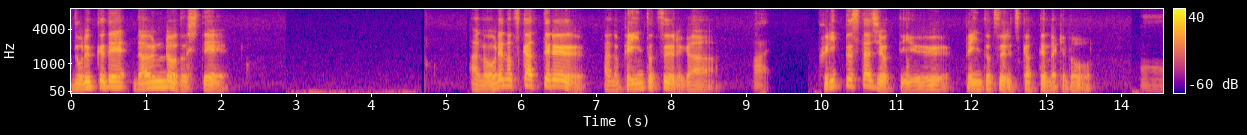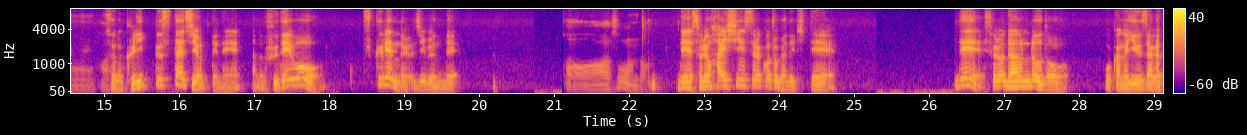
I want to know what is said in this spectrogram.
ドルクでダウンロードして、あの、俺の使ってる、あの、ペイントツールが、はい。クリップスタジオっていうペイントツール使ってんだけど、はいそのクリップスタジオってね、あの筆を作れんのよ、自分で。ああ、そうなんだ。で、それを配信することができて、で、それをダウンロード、他のユーザーが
